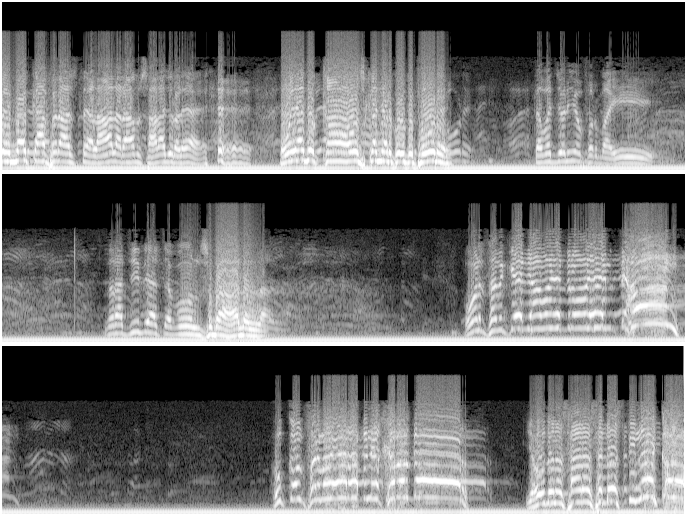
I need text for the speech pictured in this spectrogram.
دینا کافر حلال آرام سارا جو رلیا ہے۔ ہوا جو کان اس کنجر کوئی تھوڑ توجہ نہیں ہو فرمائی۔ ذرا جی دیا آچھا بول، سبحان اللہ۔ ہوں۔ سدکے جا ادھر آیا امتحان۔ حکم فرمایا رب نے خبردار۔ یہود سارا سے دوستی نہ کرو۔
